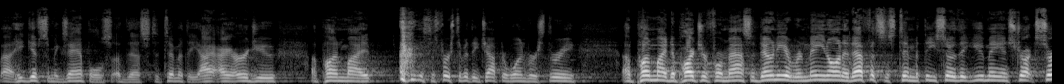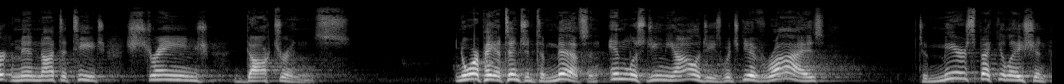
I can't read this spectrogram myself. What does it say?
uh, he gives some examples of this to Timothy. I, I urge you upon my, this is 1 Timothy chapter 1, verse 3. Upon my departure for Macedonia, remain on at Ephesus, Timothy, so that you may instruct certain men not to teach strange doctrines, nor pay attention to myths and endless genealogies which give rise to mere speculation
